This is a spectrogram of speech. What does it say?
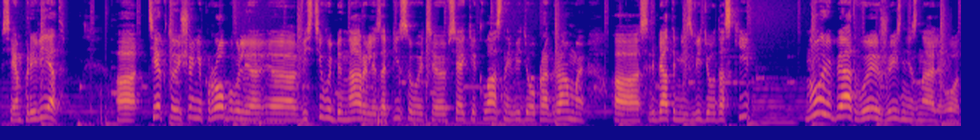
Всем привет! А, те, кто еще не пробовали э, вести вебинар или записывать э, всякие классные видеопрограммы а, с ребятами из видеодоски, ну, ребят, вы жизнь не знали, вот.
